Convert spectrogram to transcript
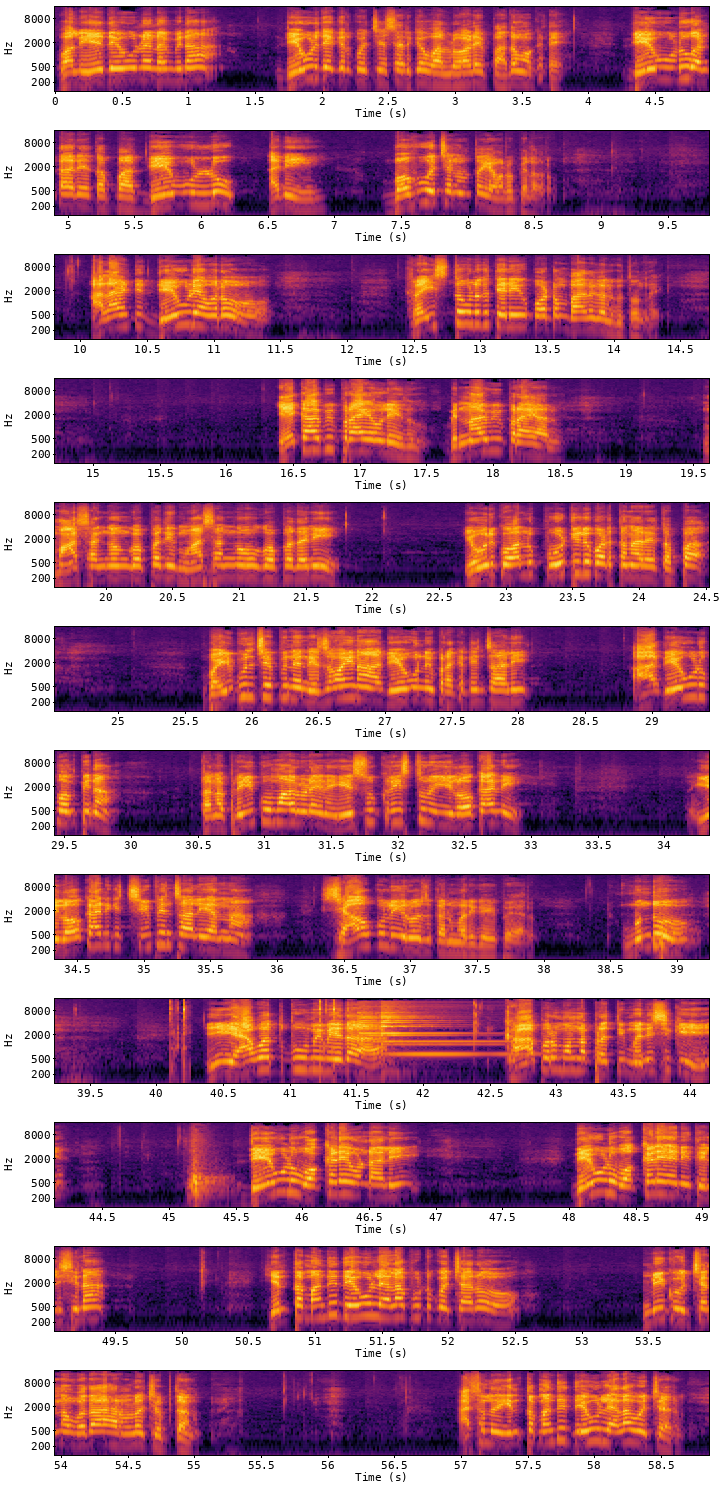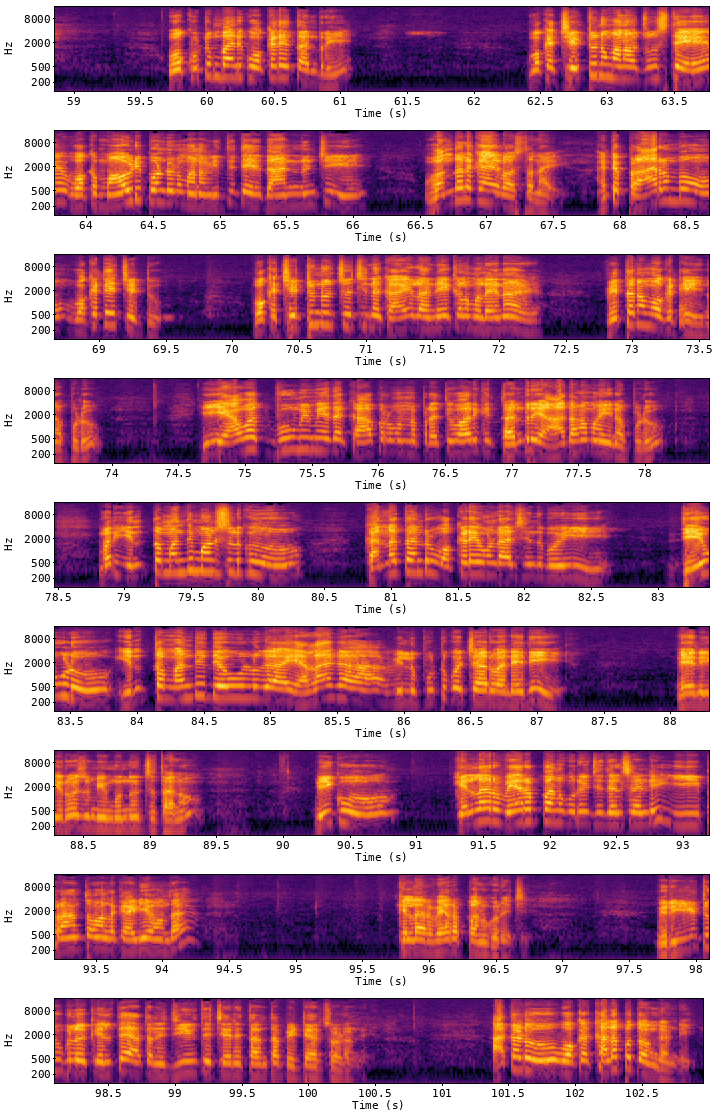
వాళ్ళు ఏ దేవుడిని నమ్మినా దేవుడి దగ్గరకు వచ్చేసరికి వాళ్ళు వాడే పదం ఒకటే. దేవుడు అంటారే తప్ప దేవుళ్ళు అని బహువచనంతో ఎవరు పిలవరు. అలాంటి దేవుడు ఎవరో క్రైస్తవులకు తెలియకపోవటం బాధ కలుగుతుంది. ఏకాభిప్రాయం లేదు భిన్నాభిప్రాయాలు. మా సంఘం గొప్పది మా సంఘం గొప్పదని ఎవరికి వాళ్ళు పోటీలు పడుతున్నారే తప్ప బైబిల్ చెప్పిన నిజమైన ఆ దేవుణ్ణి ప్రకటించాలి ఆ దేవుడు పంపిన తన ప్రియకుమారుడైన యేసుక్రీస్తును ఈ లోకాన్ని ఈ లోకానికి చూపించాలి అన్న సేవకులు ఈరోజు కనుమరుగైపోయారు. ముందు ఈ యావత్ భూమి మీద కాపురం ఉన్న ప్రతి మనిషికి దేవుడు ఒక్కడే ఉండాలి దేవుడు ఒక్కడే అని తెలిసిన ఇంతమంది దేవుళ్ళు ఎలా పుట్టుకొచ్చారో మీకు చిన్న ఉదాహరణలో చెప్తాను. అసలు ఇంతమంది దేవుళ్ళు ఎలా వచ్చారు? ఓ కుటుంబానికి ఒక్కడే తండ్రి. ఒక చెట్టును మనం చూస్తే ఒక మామిడి పండును మనం విత్తితే దాని నుంచి వందల కాయలు వస్తున్నాయి. అంటే ప్రారంభం ఒకటే చెట్టు. ఒక చెట్టు నుంచి వచ్చిన కాయలు అనేకలములైన విత్తనం ఒకటే అయినప్పుడు ఈ యావత్ భూమి మీద కాపురం ఉన్న ప్రతి వారికి తండ్రి ఆదాం అయినప్పుడు మరి ఇంతమంది మనుషులకు కన్న తండ్రి ఒక్కడే ఉండాల్సింది పోయి దేవుడు ఇంతమంది దేవుళ్ళుగా ఎలాగా వీళ్ళు పుట్టుకొచ్చారు అనేది నేను ఈరోజు మీ ముందుంచుతాను మీకు కిల్లర్ వీరప్పన్ గురించి తెలుసండి? ఈ ప్రాంతం వాళ్ళకి ఐడియా ఉందా? కిల్లర్ వీరప్పన్ గురించి. మీరు యూట్యూబ్లోకి వెళ్తే అతని జీవిత చరిత్ర అంతా పెట్టారు చూడండి. అతడు ఒక కలప దొంగండి.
